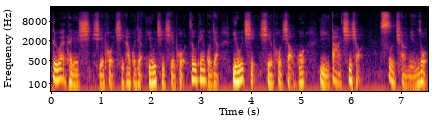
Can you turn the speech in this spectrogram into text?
对外它就胁胁迫其他国家，尤其胁迫周边国家，尤其胁迫小国，以大欺小，恃强凌弱。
